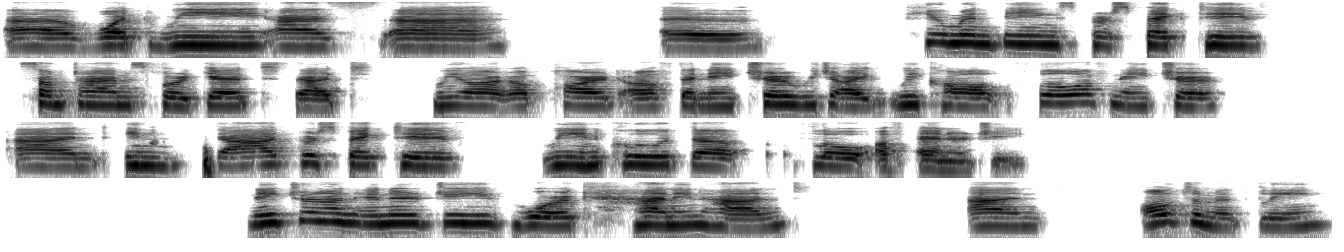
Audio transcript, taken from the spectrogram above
uh, what we as uh, uh, human beings perspective sometimes forget that we are a part of the nature, which I we call flow of nature. And in that perspective, we include the flow of energy. Nature and energy work hand in hand. And ultimately,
